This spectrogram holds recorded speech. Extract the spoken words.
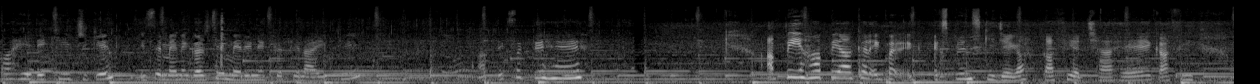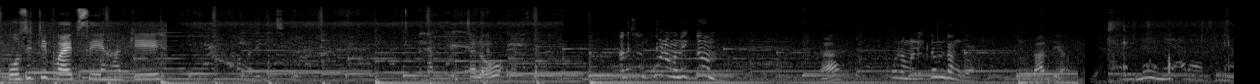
हाँ है देखिए चिकन इसे मैंने घर से मैरिनेट करके लाई थी। आप देख सकते हैं। आप भी यहाँ पे आकर एक बार एक्सपीरियंस कीजिएगा। काफ़ी अच्छा है, काफ़ी पॉजिटिव वाइब से यहाँ के। Hello Kurang litum dong kok. Tadi ya. Ini arahnya.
